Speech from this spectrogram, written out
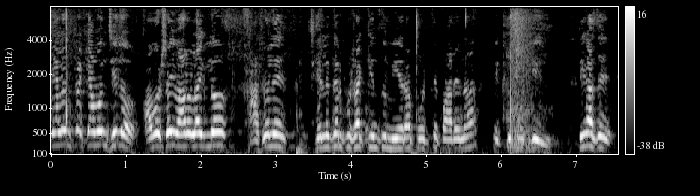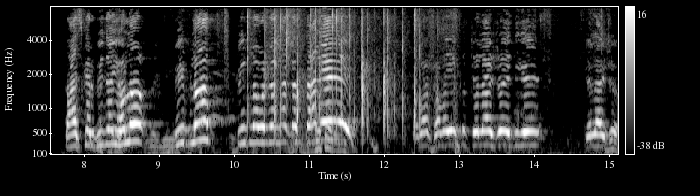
চ্যালেঞ্জটা কেমন ছিল? অবশ্যই ভালো লাগল। আসলে ছেলেদের পোশাক কিন্তু মেয়েরা পরতে পারে না একটু কঠিন। ঠিক আছে? তো আজকের বিজয় হলো বিপ্লব। বিপ্লবের জন্য একটা তালে। এবার সবাই একটু চলে আসো এদিকে। চলে আসো।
